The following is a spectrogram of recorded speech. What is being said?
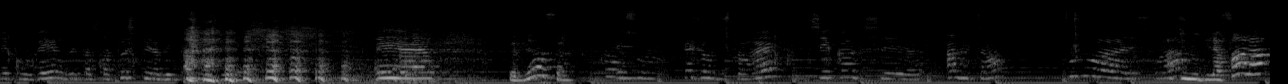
découvrir dépassera tout ce qu'il avait imaginer. et C'est bien ça. quand son cacao disparaît, c'est que c'est euh, un lutin. Tous euh, les soirs. Tu nous dis la fin là?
